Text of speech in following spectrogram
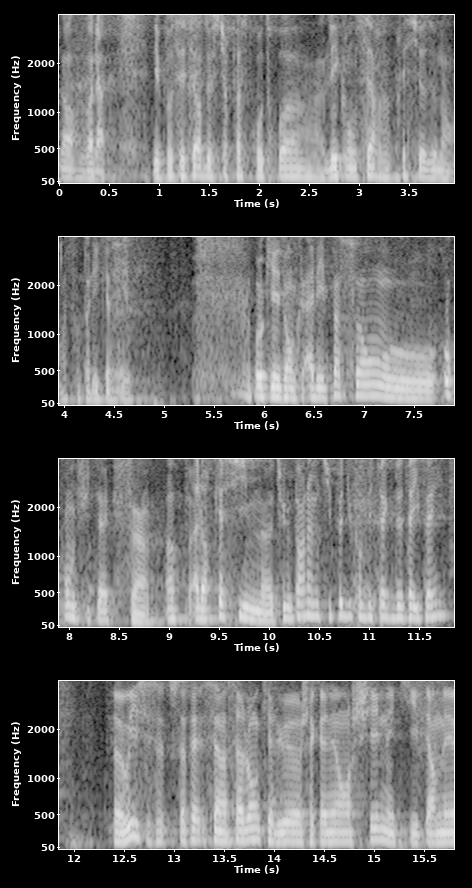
Non, voilà. Les possesseurs de Surface Pro 3 les conservent précieusement, il ne faut pas les casser. Ok, donc allez, passons au, Computex. Alors Cassim, tu nous parles un petit peu du Computex de Taipei? Euh, oui, c'est tout à fait. C'est un salon qui a lieu chaque année en Chine et qui permet.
